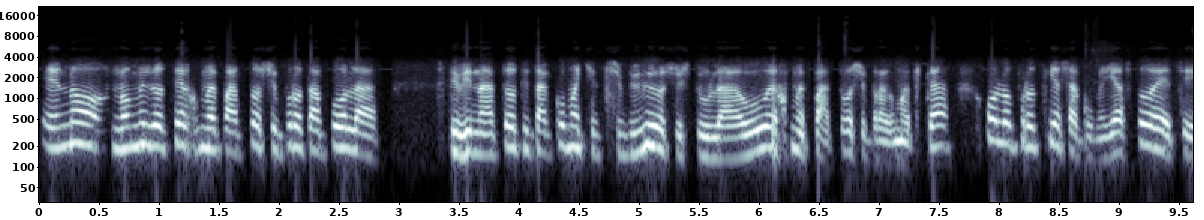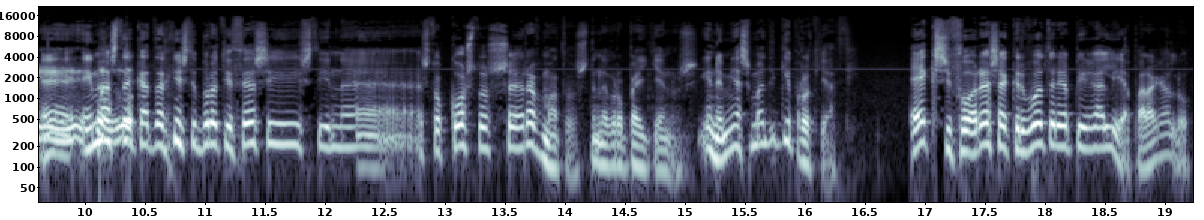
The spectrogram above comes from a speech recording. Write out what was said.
ενώ νομίζω ότι έχουμε πατώσει πρώτα απ' όλα τη δυνατότητα ακόμα και της επιβίωσης του λαού έχουμε πατώσει πραγματικά όλο πρωτιές ακούμε. Γι' αυτό έτσι ε, είμαστε καταρχήν στην πρώτη θέση στην, ε, στο κόστος ρεύματος στην Ευρωπαϊκή Ένωση. Είναι μια σημαντική πρωτιά αυτή έξι φορές ακριβότερη από τη Γαλλία παρακαλώ.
